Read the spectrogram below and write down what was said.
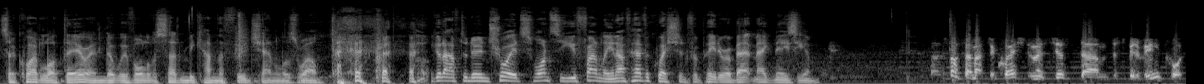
So quite a lot there, and uh, we've all of a sudden become the food channel as well. Good afternoon, Troy. It's Swansea. You, funnily enough, have a question for Peter about magnesium. It's not so much a question, it's just um, just a bit of input.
